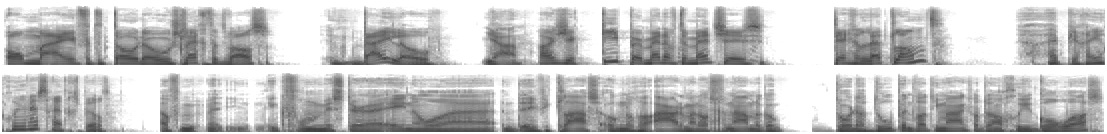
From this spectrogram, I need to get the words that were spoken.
om maar even te tonen hoe slecht het was. Bijlo. Ja, Als je keeper man of the match is tegen Letland, heb je geen goede wedstrijd gespeeld. of, ik vond Mr. 1-0 eh Davy Klaassen ook nog wel aardig. Maar dat was voornamelijk ook door dat doelpunt wat hij maakte. Wat wel een goede goal was.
